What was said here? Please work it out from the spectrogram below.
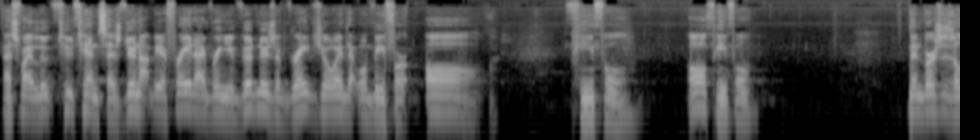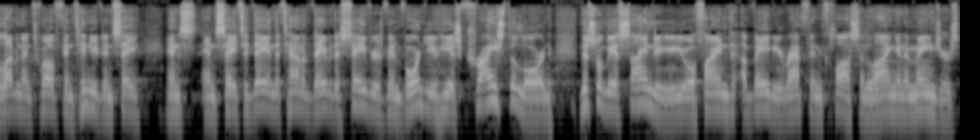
That's why Luke 2:10 says, "Do not be afraid, I bring you good news of great joy that will be for all people." All people. Then verses 11 and 12 continued and say, and, and say, Today in the town of David a Savior has been born to you. He is Christ the Lord. This will be a sign to you. You will find a baby wrapped in cloths and lying in a mangers,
